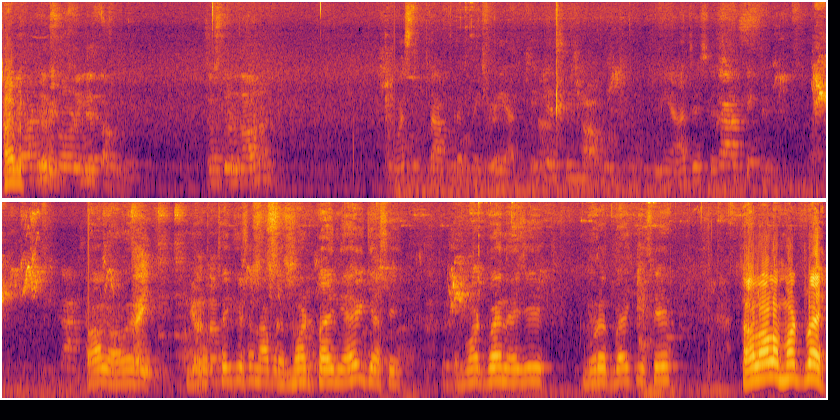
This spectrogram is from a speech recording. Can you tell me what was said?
હા ભાઈ. મસ્ત આપણે ભાઈ તૈયાર થઈ ગયા છીએ. અહીંયા આજે છે શૂટિંગ ચાલો હવે મુહૂર્ત થઈ ગયું છે ને આપણે મોટભાઈ ની આવી ગયા છે. મોટભાઈ ને હજી મુહૂર્ત બાકી છે. ચાલો હાલો મોટભાઈ.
